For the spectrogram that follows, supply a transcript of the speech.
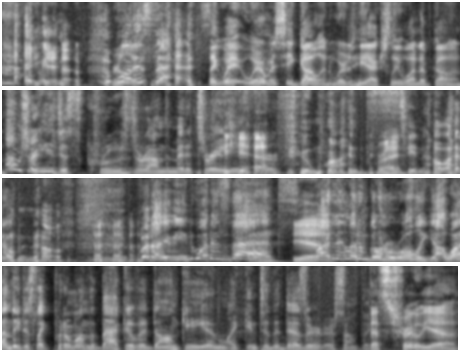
I mean, Yeah, really. is that? Like, wait, where was he going? Where did he actually wind up going? I'm sure he just cruised around the Mediterranean Yeah. for a few months. Right. You know, I don't know. but I mean, what is that? Yeah. Why did they let him go on a royal yacht? Why didn't they just like put him on the back of a donkey and like into the desert or something? That's true, yeah.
